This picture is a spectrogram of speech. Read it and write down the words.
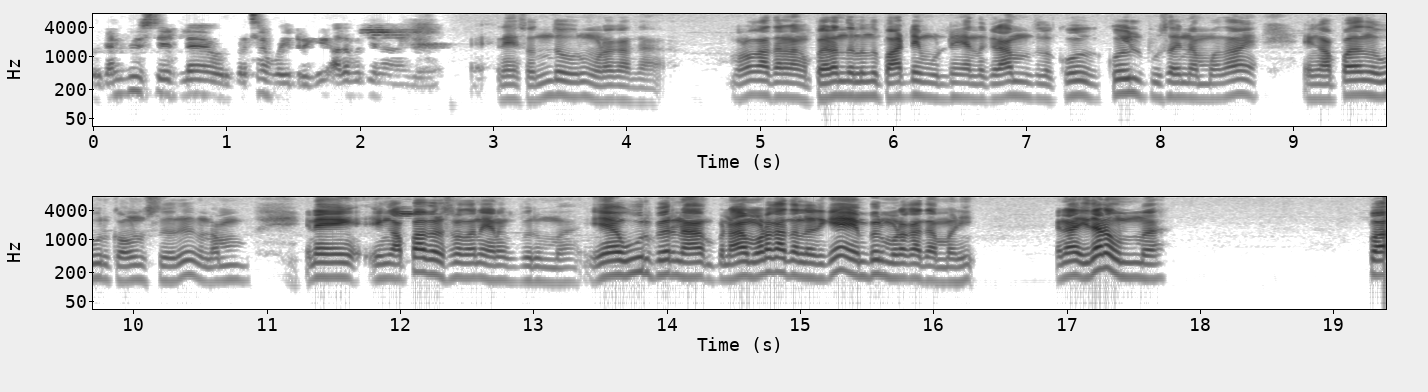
ஒரு கன்ஃபியூஸ் ஸ்டேட்ல ஒரு பிரச்சனை போயிட்டு இருக்கு அதை பத்தி என்ன நினைக்கிறீங்க? என் சொந்த ஊர் முடக்காத்தான். முடக்காத்தான் நாங்கள் பிறந்தலேருந்து பாட்டே முட்டேன் அந்த கிராமத்தில் கோயில் கோயில் பூசாரி நம்ம தான் எங்கள் அப்பா தான் அந்த ஊர் கவுன்சிலரு நம் ஏன்னா எங்கள் அப்பா பேர் சொன்னா தானே எனக்கு பெருமை. என் ஊர் பேர் நான் இப்ப நான் முடக்காத்தானில் இருக்கேன். என் பேர் முடக்காத்தான் மணி. ஏன்னா இதானே உண்மை. இப்போ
